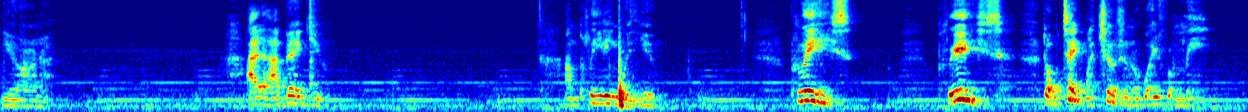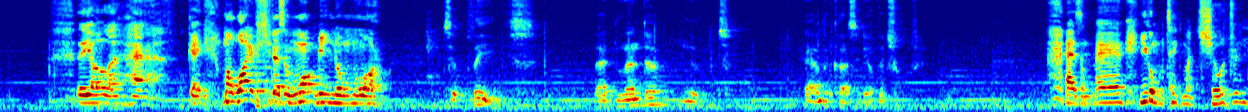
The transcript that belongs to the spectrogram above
Your Honor, I, I beg you. I'm pleading with you. Please, please, don't take my children away from me. They all I have, okay? My wife, she doesn't want me no more. To please let Linda Newt have the custody of the children. As a man, you gonna take my children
